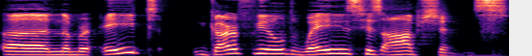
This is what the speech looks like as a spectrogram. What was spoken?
Uh, number eight, Garfield weighs his options.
